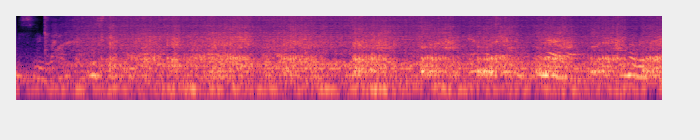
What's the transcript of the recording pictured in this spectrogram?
বিসমিল্লাহ হ্যাঁ হ্যাঁ এভাবে দাও।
